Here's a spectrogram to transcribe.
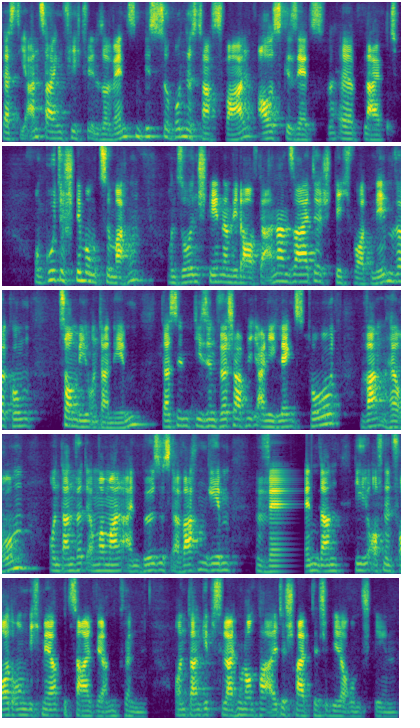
dass die Anzeigenpflicht für Insolvenzen bis zur Bundestagswahl ausgesetzt äh, bleibt, um gute Stimmung zu machen. Und so entstehen dann wieder auf der anderen Seite, Stichwort Nebenwirkungen, Zombie-Unternehmen. Das sind, die sind wirtschaftlich eigentlich längst tot, wanken herum und dann wird irgendwann mal ein böses Erwachen geben, wenn dann die offenen Forderungen nicht mehr bezahlt werden können. Und dann gibt es vielleicht nur noch ein paar alte Schreibtische, die da rumstehen.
